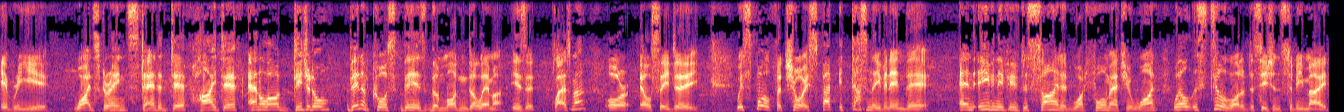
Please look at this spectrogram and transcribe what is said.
every year. Widescreen, standard def, high def, analog, digital. Then, of course, there's the modern dilemma. Is it plasma or LCD? We're spoilt for choice, but it doesn't even end there. And even if you've decided what format you want, well, there's still a lot of decisions to be made.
